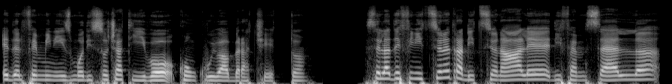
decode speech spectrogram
e del femminismo dissociativo con cui va a braccetto. Se la definizione tradizionale di femcell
